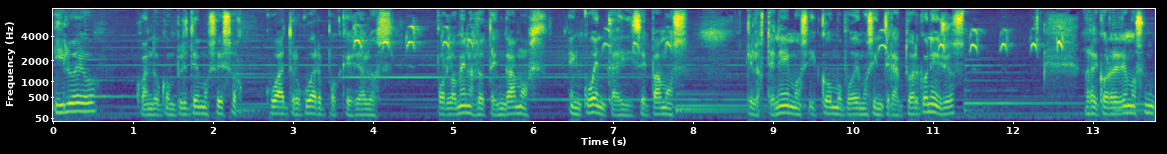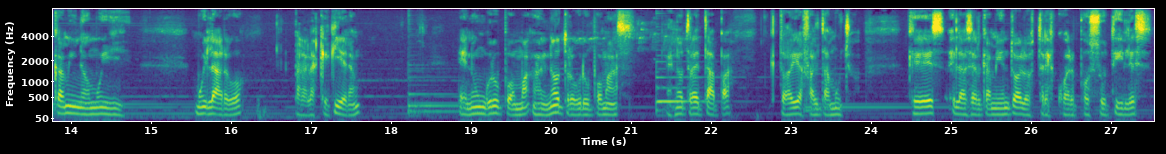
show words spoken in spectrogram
Y luego, cuando completemos esos cuatro cuerpos, que ya los, por lo menos lo tengamos en cuenta y sepamos que los tenemos y cómo podemos interactuar con ellos, recorreremos un camino muy muy largo para las que quieran, en un grupo en otro grupo más, en otra etapa, todavía falta mucho, que es el acercamiento a los tres cuerpos sutiles,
